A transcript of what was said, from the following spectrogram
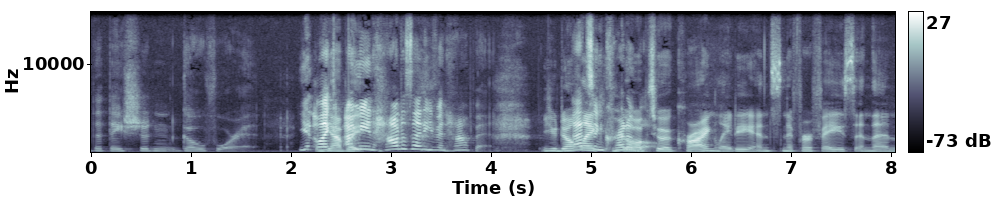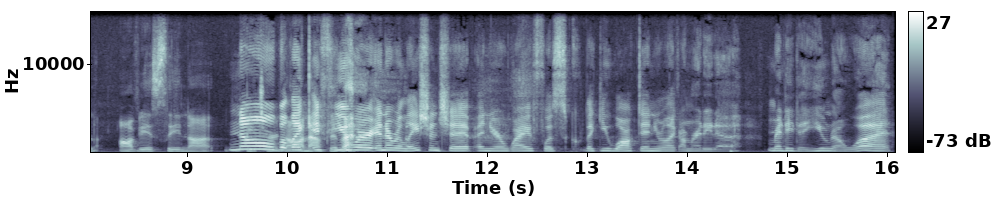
that they shouldn't go for it? Yeah, like Yeah, I mean, how does that even happen? you don't That's like go up to a crying lady and sniff her face, and then obviously not. No, but like if you that. were in a relationship and your wife was like you walked in, you were like, I'm ready to ready to you know what.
